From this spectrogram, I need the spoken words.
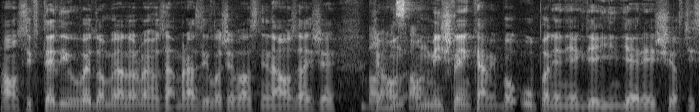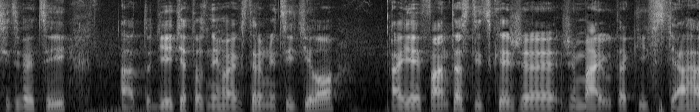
A on si vtedy uvedomil a normálne ho zamrazilo, že vlastne naozaj, že, Bol že on, on myšlienkami bol úplne niekde inde, riešil tisíc vecí a to dieťa to z neho extrémne cítilo. A je fantastické, že, že majú taký vzťah a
